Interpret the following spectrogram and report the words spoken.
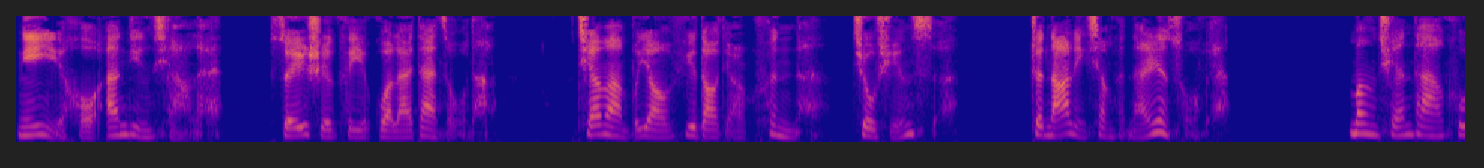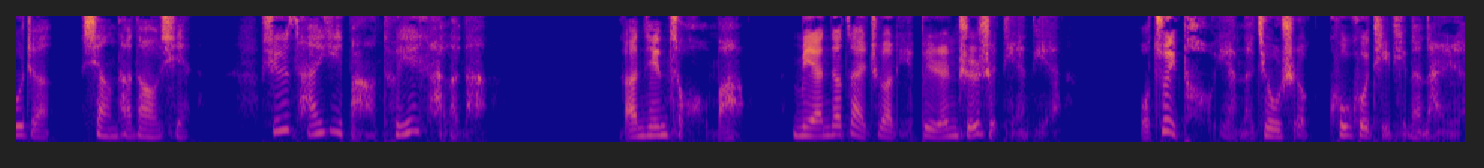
你以后安定下来，随时可以过来带走他。千万不要遇到点困难就寻死，这哪里像个男人所为？”孟泉大哭着向他道谢，徐才一把推开了他：“赶紧走吧，免得在这里被人指指点点。”我最讨厌的就是哭哭啼啼的男人，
